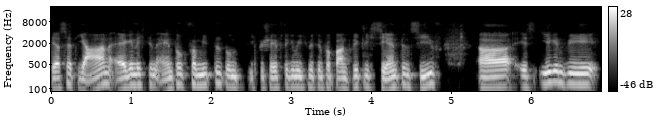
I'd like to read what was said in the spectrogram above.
der seit Jahren eigentlich den Eindruck vermittelt, und ich beschäftige mich mit dem Verband wirklich sehr intensiv, äh, es irgendwie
